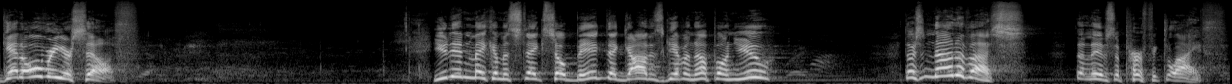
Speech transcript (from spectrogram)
Get over yourself. You didn't make a mistake so big that God has given up on you. There's none of us that lives a perfect life.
